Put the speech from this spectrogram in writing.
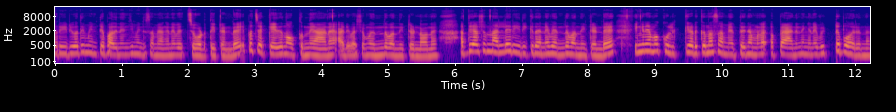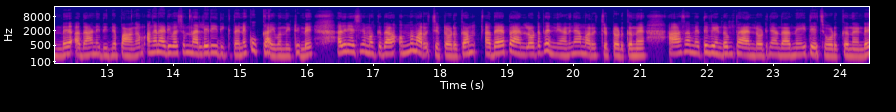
ഒരു ഇരുപത് മിനിറ്റ് പതിനഞ്ച് മിനിറ്റ് സമയം അങ്ങനെ വെച്ച് കൊടുത്തിട്ടുണ്ട്. ഇപ്പോൾ ചെക്ക് ചെയ്ത് നോക്കുന്നതാണ് അടിവശം വെന്ത് വന്നിട്ടുണ്ടോയെന്ന് അത്യാവശ്യം നല്ല രീതിക്ക് തന്നെ വെന്ത് വന്നിട്ടുണ്ട്. ഇങ്ങനെ നമ്മൾ കുലുക്കിയെടുക്കുന്ന സമയത്ത് നമ്മൾ പാനിൽ നിന്ന് ഇങ്ങനെ വിട്ട് പോരുന്നുണ്ട്. അതാണ് ഇതിന്റെ പാകം. അങ്ങനെ അടിവശം നല്ല രീതിക്ക് തന്നെ കുക്കായി വന്നിട്ടുണ്ട്. അതിനുശേഷം നമുക്കിതാ ഒന്ന് മറിച്ചിട്ട് കൊടുക്കാം. അതേ പാനിലോട്ട് തന്നെയാണ് ഞാൻ മറിച്ചിട്ട് കൊടുക്കുന്നത്. ആ സമയത്ത് വീണ്ടും പാനിലോട്ട് ഞാൻ എന്താ നെയ്യ് തേച്ച് കൊടുക്കുന്നുണ്ട്.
